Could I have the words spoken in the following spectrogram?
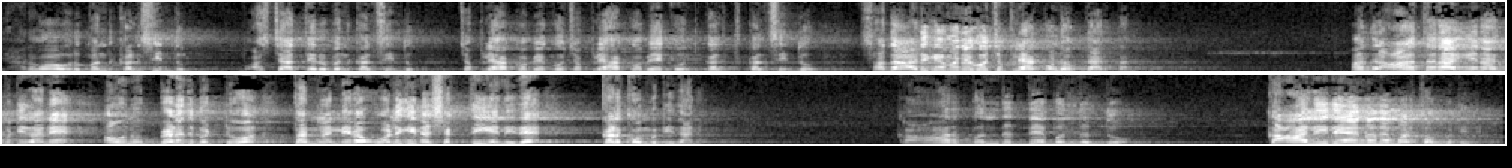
ಯಾರೋ ಅವರು ಬಂದು ಕಳಿಸಿದ್ದು, ಪಾಶ್ಚಾತ್ಯರು ಬಂದು ಕಲಿಸಿದ್ದು ಚಪ್ಪಲಿ ಹಾಕೋಬೇಕು ಚಪ್ಪಲಿ ಹಾಕೋಬೇಕು ಅಂತ ಕಲ್ ಕಲಿಸಿದ್ದು ಸದಾ ಅಡುಗೆ ಮನೆಗೂ ಚಪ್ಪಲಿ ಹಾಕ್ಕೊಂಡು ಹೋಗ್ತಾ ಇರ್ತಾನೆ. ಅಂದ್ರೆ ಆ ಥರ ಏನಾಗ್ಬಿಟ್ಟಿದ್ದಾನೆ? ಅವನು ಬೆಳೆದು ಬಿಟ್ಟು ತನ್ನಲ್ಲಿರೋ ಒಳಗಿನ ಶಕ್ತಿ ಏನಿದೆ ಕಳ್ಕೊಂಡ್ಬಿಟ್ಟಿದ್ದಾನೆ. ಕಾರ್ ಬಂದದ್ದೇ ಬಂದದ್ದು. ಕಾಲಿದೆ ಅನ್ನೋದೇ ಮರ್ತೋಗ್ಬಿಟ್ಟಿದೆ.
